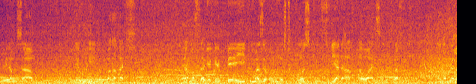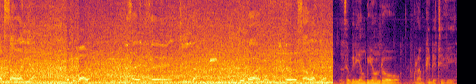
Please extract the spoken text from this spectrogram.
kumi na musanvu ebulindo paka kati amafuta ge gebbeeyi tumaze almost close to 3 and a half hours in traffic. Akabula kati saawa nnya okuvaawa tutesayidize ntinda okutuuka wano ovugiddewo saawa nnya nze william buyondo ku labukedde tv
